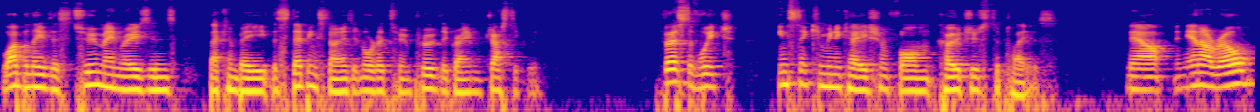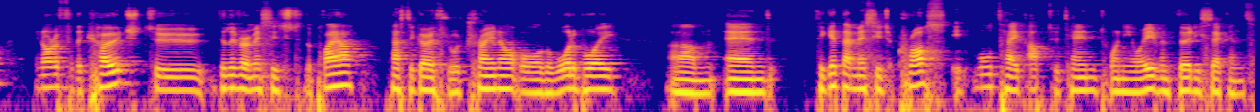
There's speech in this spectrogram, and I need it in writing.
Well, I believe there's two main reasons that can be the stepping stones in order to improve the game drastically. First of which, instant communication from coaches to players. Now, in the NRL, in order for the coach to deliver a message to the player, has to go through a trainer or the water boy, um, and to get that message across, it will take up to 10, 20, or even 30 seconds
